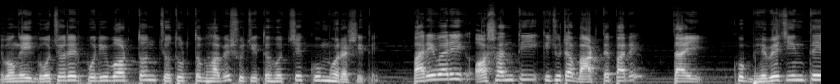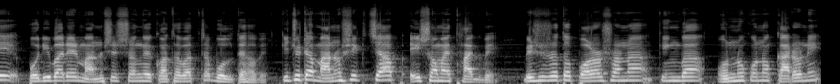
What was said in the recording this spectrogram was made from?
এবং এই গোচরের পরিবর্তন চতুর্থভাবে সূচিত হচ্ছে কুম্ভ রাশিতে। পারিবারিক অশান্তি কিছুটা বাড়তে পারে, তাই খুব ভেবেচিন্তে পরিবারের মানুষের সঙ্গে কথাবার্তা বলতে হবে। কিছুটা মানসিক চাপ এই সময় থাকবে। বিশেষত পড়াশোনা কিংবা অন্য কোনো কারণে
